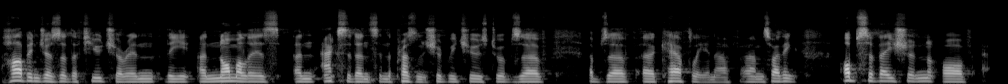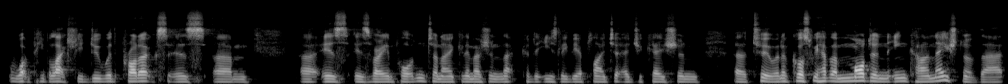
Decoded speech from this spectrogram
harbingers of the future in the anomalies and accidents in the present should we choose to observe observe uh, carefully enough um, so i think observation of what people actually do with products is um, uh, is is very important, and I can imagine that could easily be applied to education uh, too. And of course, we have a modern incarnation of that,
